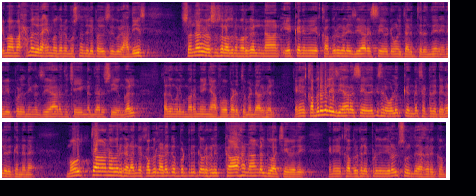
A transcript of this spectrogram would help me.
இமாம் அஹமது ரஹிமதுடைய முஸ்னதிலே பதிவு செய்கிற ஹதீஸ் சொன்னார்கள் ரசூசல்லாஹுலம் அவர்கள் நான் ஏற்கனவே கபர்களை ஜியாரத் செய்ய வேண்டும் உங்களை தடுத்திருந்தேன். எனவே இப்பொழுது நீங்கள் ஜியாரத்து செய்யுங்கள் தரிசி செய்யுங்கள். அது உங்களுக்கு மறுமையை ஞாபகப்படுத்தும் என்றார்கள். எனவே கபர்களை ஜியாரத் செய்வதற்கு சில ஒழுக்கங்கள் சட்டத்திட்டங்கள் இருக்கின்றன. மௌத்தானவர்கள் அங்கே கபரில் அடக்கப்பட்டிருக்கவர்களுக்காக நாங்கள் துவா செய்வது. எனவே கபர்கள் எப்பொழுதும் இருள் சூழ்ந்ததாக இருக்கும்.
